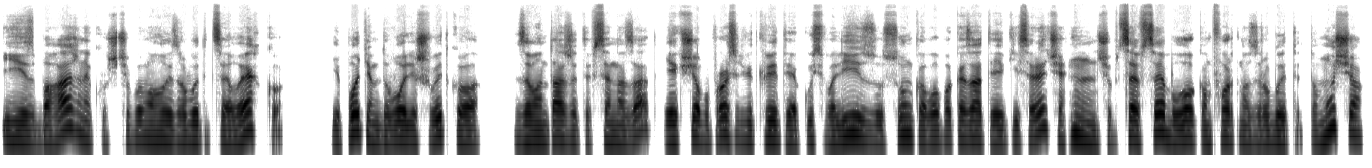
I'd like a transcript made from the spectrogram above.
із багажнику, щоб ви могли зробити це легко і потім доволі швидко завантажити все назад. І якщо попросять відкрити якусь валізу, сумку або показати якісь речі, щоб це все було комфортно зробити. Тому що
